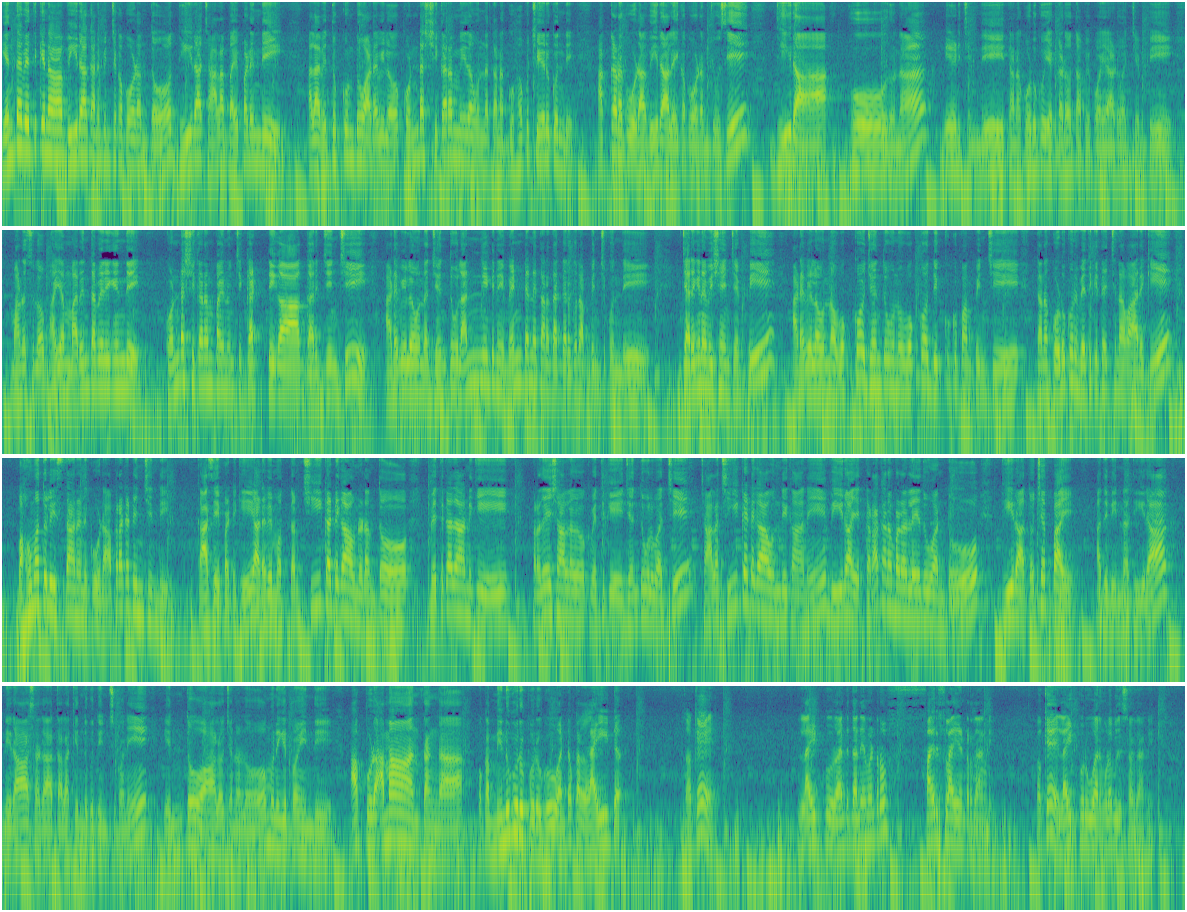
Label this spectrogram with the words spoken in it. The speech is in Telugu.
ఎంత వెతికినా వీరా కనిపించకపోవడంతో ధీర చాలా భయపడింది. అలా వెతుక్కుంటూ అడవిలో కొండ శిఖరం మీద ఉన్న తన గుహకు చేరుకుంది. అక్కడ కూడా వీరా లేకపోవడం చూసి ధీరా హోరున ఏడ్చింది. తన కొడుకు ఎక్కడో తప్పిపోయాడు అని చెప్పి మనసులో భయం మరింత పెరిగింది. కొండ శిఖరంపై నుంచి గట్టిగా గర్జించి అడవిలో ఉన్న జంతువులన్నిటినీ వెంటనే తన దగ్గరకు రప్పించుకుంది. జరిగిన విషయం చెప్పి అడవిలో ఉన్న ఒక్కో జంతువును ఒక్కో దిక్కుకు పంపించి తన కొడుకును వెతికి తెచ్చిన వారికి బహుమతులు ఇస్తానని కూడా ప్రకటించింది. కాసేపటికి అడవి మొత్తం చీకటిగా ఉండడంతో వెతకడానికి ప్రదేశాల్లోకి వెతికి జంతువులు వచ్చి చాలా చీకటిగా ఉంది కానీ వీరా ఎక్కడా కనబడలేదు అంటూ ధీరాతో చెప్పాయి. అది విన్న ధీరా నిరాశగా తల కిందుకు దించుకొని ఎంతో ఆలోచనలో మునిగిపోయింది. అప్పుడు అమాంతంగా ఒక మినుగురు పురుగు అంటే ఒక లైట్ ఓకే? లైట్ పురుగు అంటే దాన్ని ఏమంటారు? ఫైర్ ఫ్లై అంటారు దాన్ని. ఓకే లైట్ పురుగు అని కూడా పిలుస్తారు దాన్ని.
